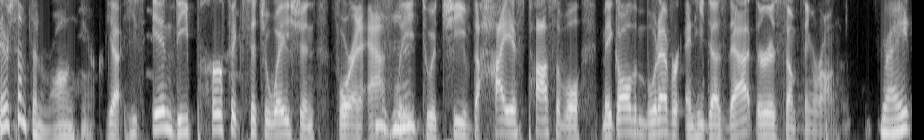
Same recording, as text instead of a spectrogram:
There's something wrong here. Yeah, he's in the perfect situation for an mm-hmm. athlete to achieve the highest possible, make all the whatever, and he does that. There is something wrong. Right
